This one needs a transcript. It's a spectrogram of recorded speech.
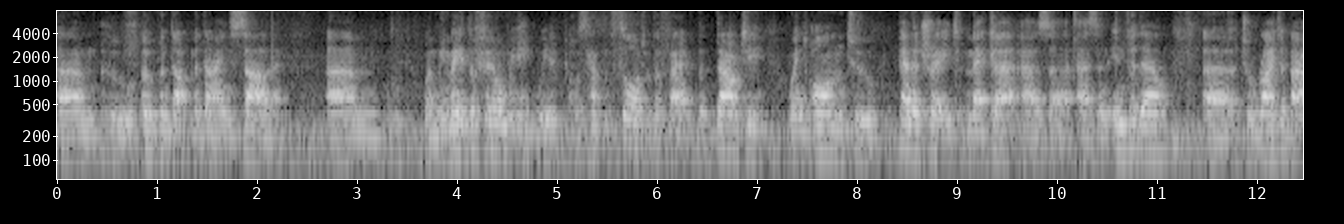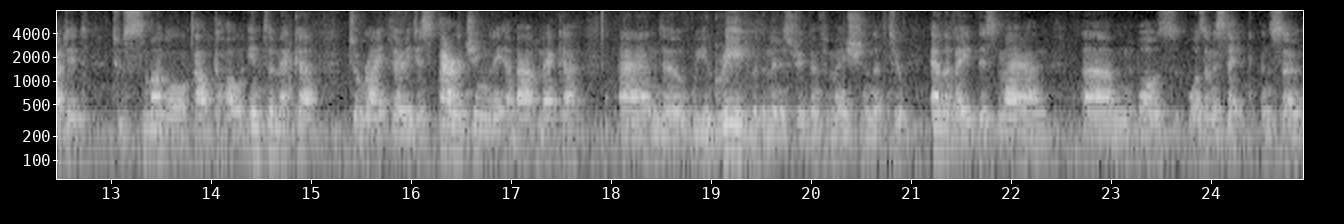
um, who opened up Madain Saleh. Um, when we made the film, we, we of course hadn't thought of the fact that Doughty went on to penetrate Mecca as, a, as an infidel, uh, to write about it, to smuggle alcohol into Mecca, to write very disparagingly about Mecca, and uh, we agreed with the Ministry of Information that to elevate this man um, was, was a mistake. And so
